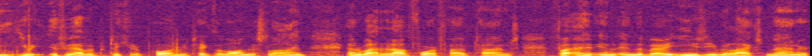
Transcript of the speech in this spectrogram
you, if you have a particular poem, you take the longest line and write it out four or five times in, in the very easy, relaxed manner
